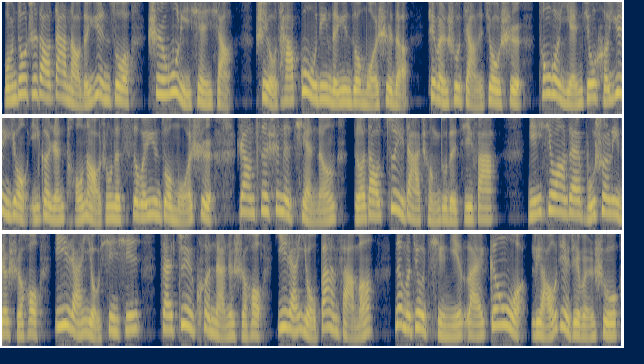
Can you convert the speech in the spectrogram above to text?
我们都知道，大脑的运作是物理现象，是有它固定的运作模式的。这本书讲的就是通过研究和运用一个人头脑中的思维运作模式，让自身的潜能得到最大程度的激发。您希望在不顺利的时候依然有信心，在最困难的时候依然有办法吗？那么就请您来跟我了解这本书，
